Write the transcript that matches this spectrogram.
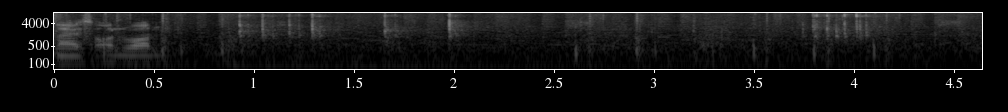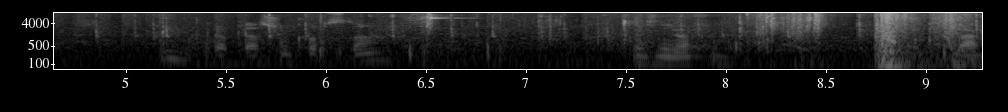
Nice, on one. Ich glaub, das ist schon kurz da. Das ist nicht offen. Lang.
